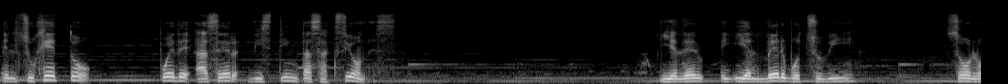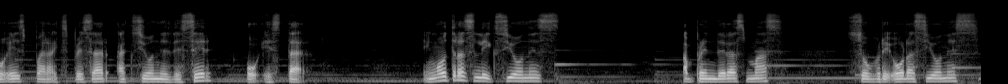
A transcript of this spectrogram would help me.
el sujeto puede hacer distintas acciones. Y el, y el verbo to be solo es para expresar acciones de ser o estar. En otras lecciones aprenderás más sobre oraciones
